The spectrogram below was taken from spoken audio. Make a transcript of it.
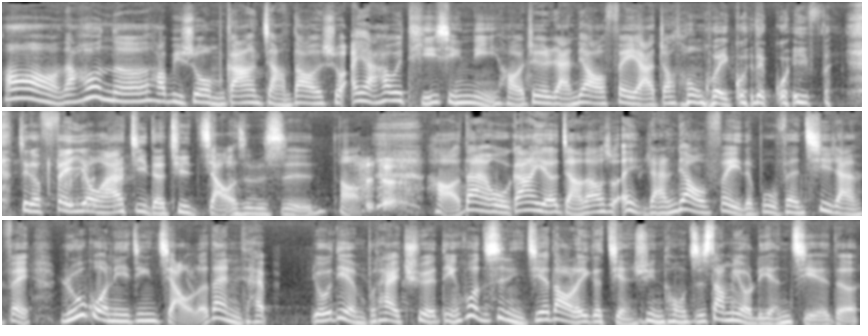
哦，然后呢，好比说我们刚刚讲到说，哎呀，他会提醒你哈，这个燃料费啊，交通违规的规费，这个费用啊，要记得去缴，是不是？好，是的。好，当然我刚刚也有讲到说，哎，燃料费的部分，气燃费，如果你已经缴了，但你还有点不太确定，或者是你接到了一个简讯通知，上面有连接的，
